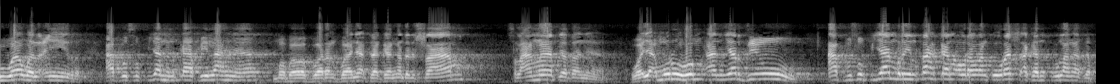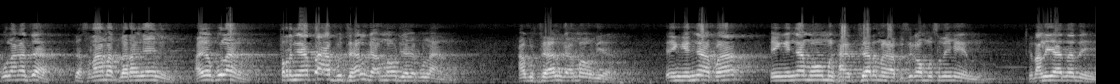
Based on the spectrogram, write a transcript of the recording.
huwa wal ir. Abu Sufyan dan kafilahnya membawa barang banyak dagangan dari Syam, selamat katanya. Wa ya'muruhum an yarji'u. Abu Sufyan merintahkan orang-orang Quraisy agar pulang aja, pulang aja. Sudah selamat barangnya ini. Ayo pulang. Ternyata Abu Jahal enggak mau dia pulang. Abu Jahal enggak mau dia. Inginnya apa? Inginnya mau menghajar menghabisi kaum muslimin. Kita lihat nanti.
